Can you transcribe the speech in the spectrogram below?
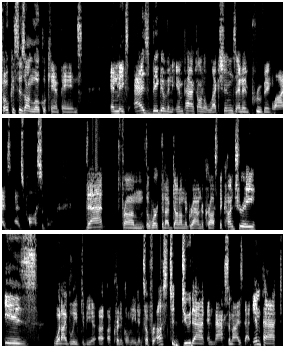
focuses on local campaigns and makes as big of an impact on elections and improving lives as possible. That, from the work that I've done on the ground across the country, is what I believe to be a, a, critical need. And so, for us to do that and maximize that impact,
